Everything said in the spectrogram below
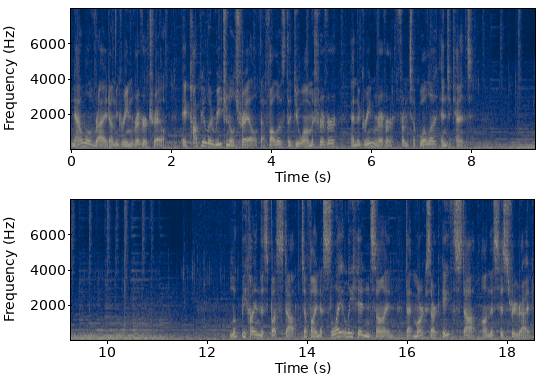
Now we'll ride on the Green River Trail, a popular regional trail that follows the Duwamish River and the Green River from Tukwila into Kent. Look behind this bus stop to find a slightly hidden sign that marks our eighth stop on this history ride.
